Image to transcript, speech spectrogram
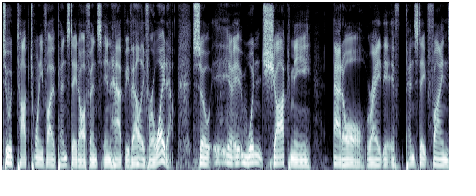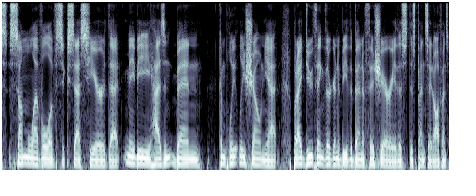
to a top 25 Penn State offense in Happy Valley for a whiteout. So, you know, it wouldn't shock me at all, right? If Penn State finds some level of success here that maybe hasn't been completely shown yet, but I do think they're going to be the beneficiary this this Penn State offense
